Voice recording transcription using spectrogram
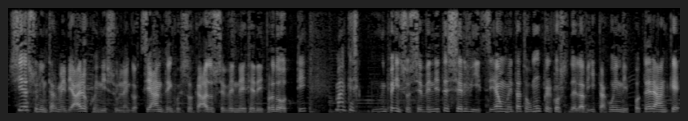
sia sull'intermediario, quindi sul negoziante in questo caso se vendete dei prodotti, ma anche penso se vendete servizi è aumentato comunque il costo della vita, quindi poter anche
